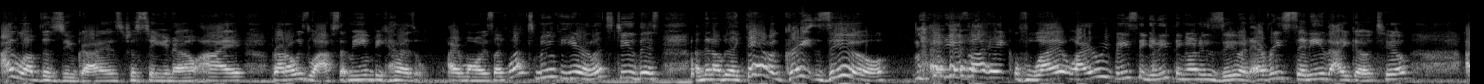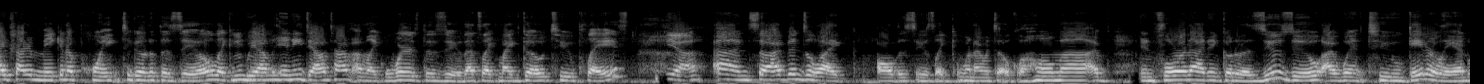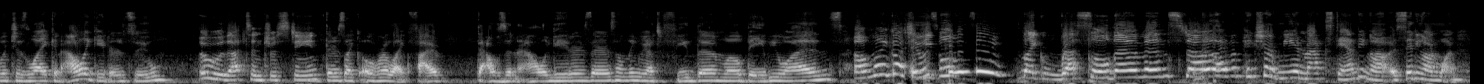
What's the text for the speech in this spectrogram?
I love the zoo guys, just so you know. I Brad always laughs at me because I'm always like, let's move here, let's do this. And then I'll be like, they have a great zoo. And he's like, What? Why are we basing anything on a zoo? And every city that I go to, I try to make it a point to go to the zoo. Like if we have Mm-hmm. any downtime, I'm like, where's the zoo? That's like my go-to place. yeah. And so I've been to like all the zoos. Like when I went to Oklahoma, I've in Florida. I didn't go to a zoo zoo. I went to Gatorland, which is like an alligator zoo. Ooh, that's interesting. There's like over like five thousand alligators there or something. We got to feed them little baby ones. Oh my gosh, It was people crazy. like wrestle them and stuff. No. I have a picture of me and Max standing on, sitting on one,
